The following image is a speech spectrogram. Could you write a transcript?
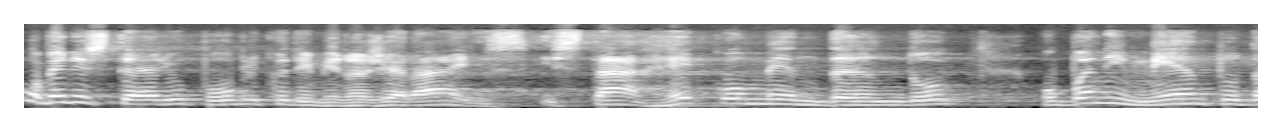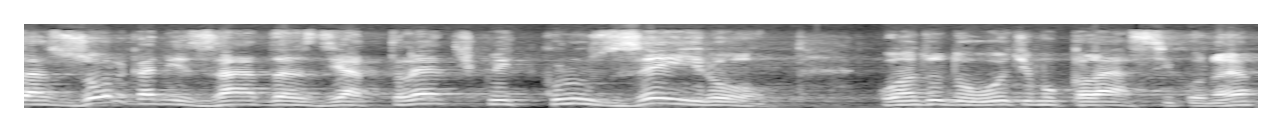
O Ministério Público de Minas Gerais está recomendando o banimento das organizadas de Atlético e Cruzeiro, quando do último clássico, né?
